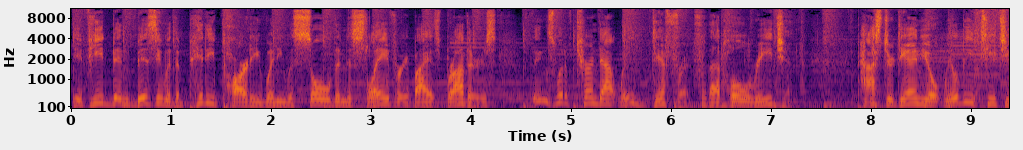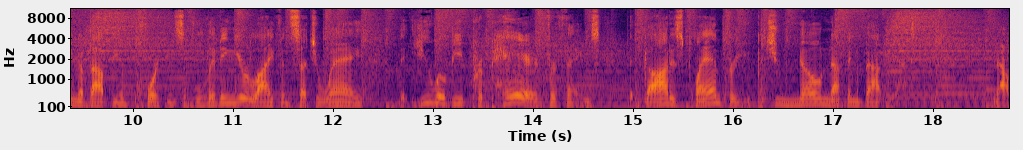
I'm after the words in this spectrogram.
If he'd been busy with a pity party when he was sold into slavery by his brothers, things would have turned out way different for that whole region. Pastor Daniel will be teaching about the importance of living your life in such a way that you will be prepared for things that God has planned for you, but you know nothing about yet. Now,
